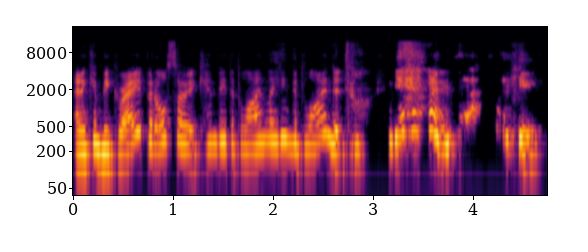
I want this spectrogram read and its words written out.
And it can be great but also it can be the blind leading the blind at times. Yeah exactly.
